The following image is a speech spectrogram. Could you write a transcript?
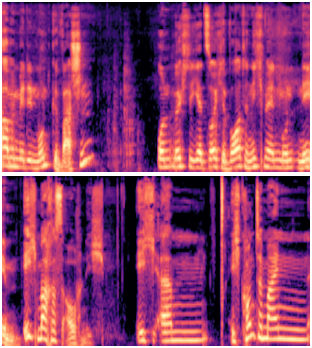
Habe mir den Mund gewaschen und möchte jetzt solche Worte nicht mehr in den Mund nehmen. Ich mache es auch nicht. Ich, ähm, ich konnte meinen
